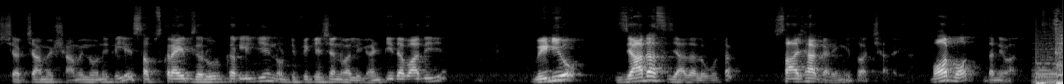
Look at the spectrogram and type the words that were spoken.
चर्चा में शामिल होने के लिए सब्सक्राइब ज़रूर कर लीजिए, नोटिफिकेशन वाली घंटी दबा दीजिए। वीडियो ज़्यादा से ज़्यादा लोगों तक साझा करेंगे तो अच्छा रहेगा। बहुत बहुत धन्यवाद।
